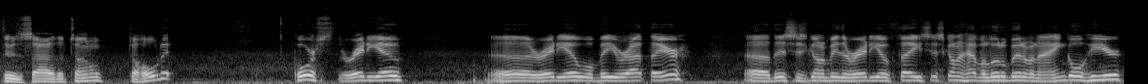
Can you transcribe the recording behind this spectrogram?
through the side of the tunnel to hold it. Of course, the radio, uh, radio will be right there. Uh, this is going to be the radio face. It's going to have a little bit of an angle here.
